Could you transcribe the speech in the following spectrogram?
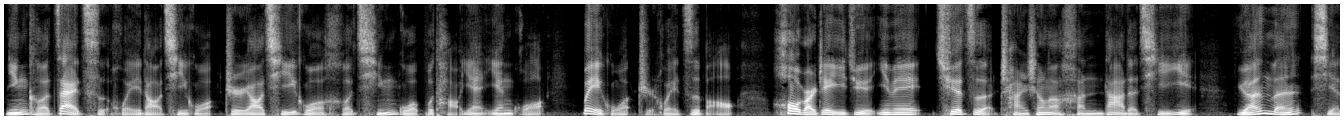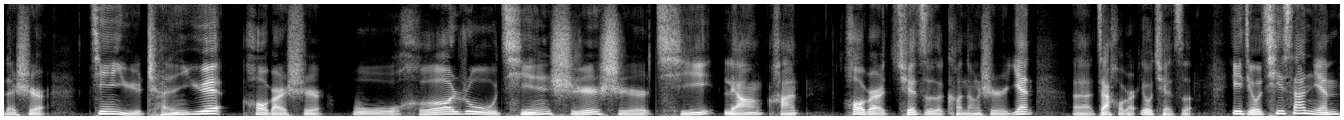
宁可再次回到齐国，只要齐国和秦国不讨厌燕国，魏国只会自保。后边这一句因为缺字，产生了很大的歧义。原文写的是“今与臣约”，后边是“五合入秦使使齐梁韩”，后边缺字可能是“燕”，呃，在后边又缺字。一九七三年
